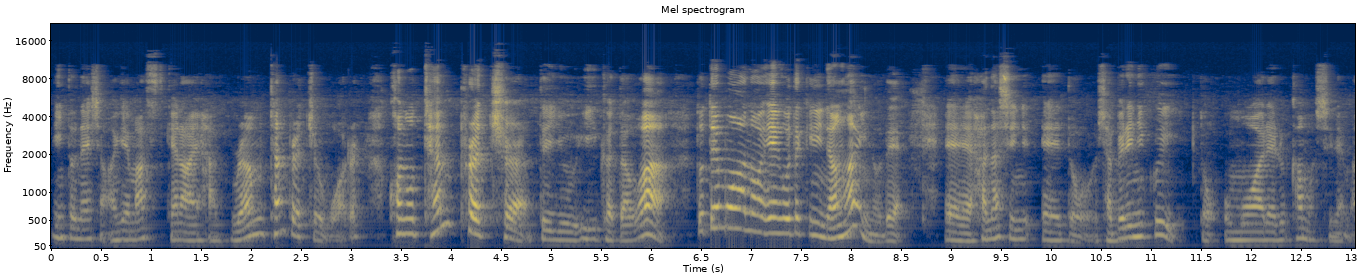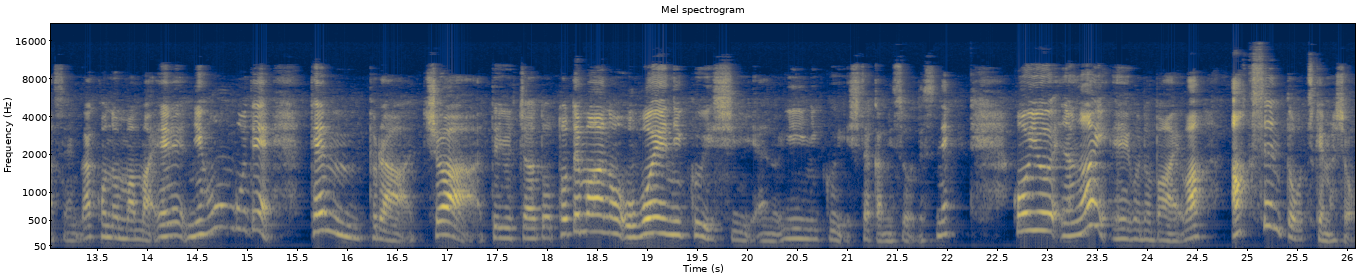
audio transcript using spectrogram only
イントネーション上げます。Can I have room temperature water? この temperature っていう言い方は、とてもあの、英語的に長いので、えー、話に、えっ、ー、と、喋りにくいと思われるかもしれませんが、このまま、えー、日本語で、テンプラチュアって言っちゃうと、とてもあの、覚えにくいし、あの、言いにくい、したかみそうですね。こういう長い英語の場合は、アクセントをつけましょう。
